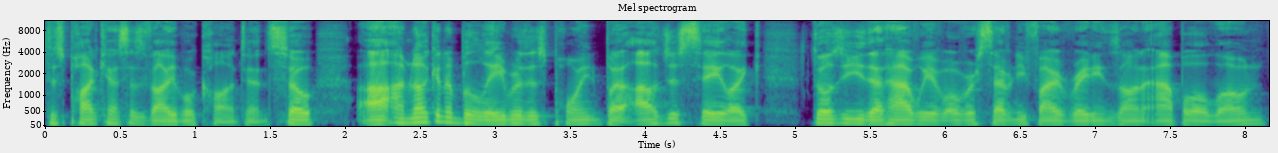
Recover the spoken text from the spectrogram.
this podcast has valuable content. So uh, I'm not going to belabor this point, but I'll just say like those of you that have, we have over 75 ratings on Apple alone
